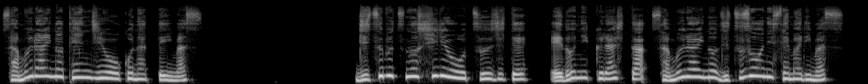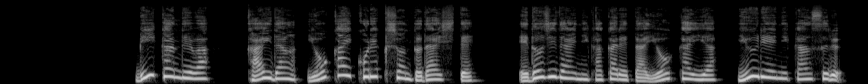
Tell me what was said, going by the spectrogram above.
侍の展示を行っています。実物の資料を通じて江戸に暮らした侍の実像に迫ります。B 館では怪談妖怪コレクションと題して江戸時代に書かれた妖怪や幽霊に関する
